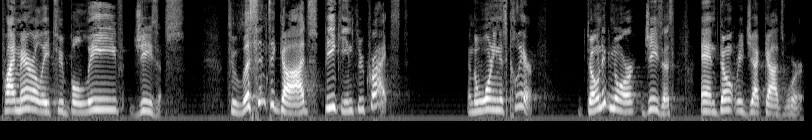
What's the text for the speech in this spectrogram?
primarily to believe Jesus, to listen to God speaking through Christ. And the warning is clear don't ignore Jesus and don't reject God's word.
